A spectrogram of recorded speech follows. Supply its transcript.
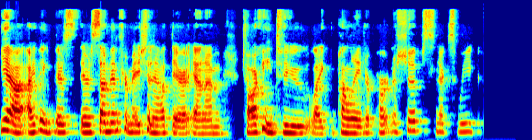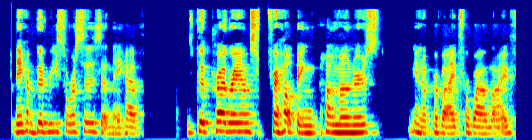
yeah, I think there's there's some information out there, and I'm talking to like pollinator partnerships next week. They have good resources and they have good programs for helping homeowners, you know, provide for wildlife,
